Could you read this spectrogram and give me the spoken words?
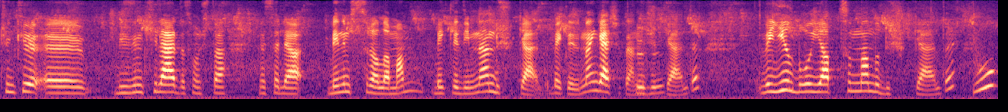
Çünkü e, bizimkiler de sonuçta mesela benim sıralamam beklediğimden düşük geldi. Beklediğimden gerçekten düşük geldi. Ve yıl boyu yaptığımdan da düşük geldi. Bu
